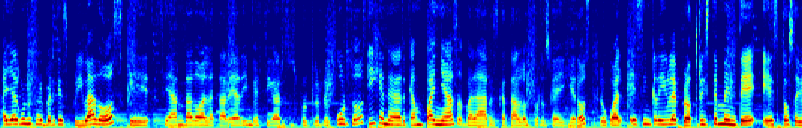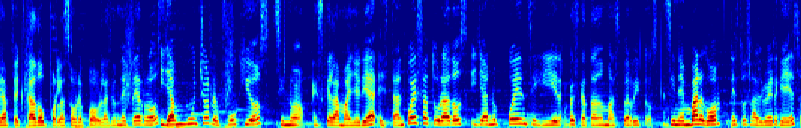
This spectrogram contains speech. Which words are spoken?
Hay algunos albergues privados que se han dado a la tarea de investigar sus propios recursos y generar campañas para rescatar a los perros callejeros, lo cual es increíble pero triste esto se ve afectado por la sobrepoblación de perros y ya muchos refugios, si no es que la mayoría están pues saturados y ya no pueden seguir rescatando más perritos. Sin embargo, estos albergues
